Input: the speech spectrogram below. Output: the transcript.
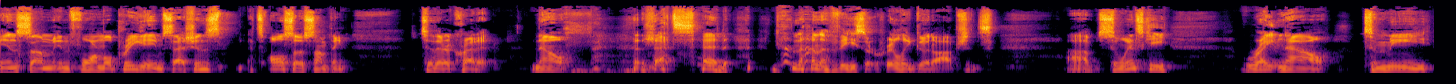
in some informal pregame sessions, it's also something to their credit. Now, that said, none of these are really good options. Uh, Suwinski, right now, to me,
